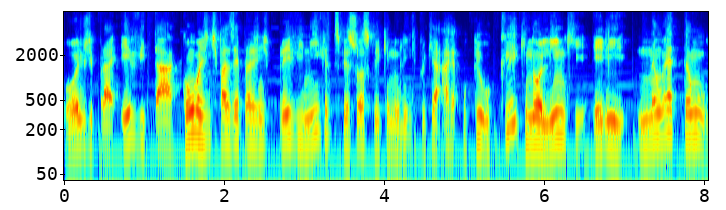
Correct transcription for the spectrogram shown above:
hoje para evitar como a gente fazer para a gente prevenir que as pessoas cliquem no link, porque a, o, o, clique no link ele não é tão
